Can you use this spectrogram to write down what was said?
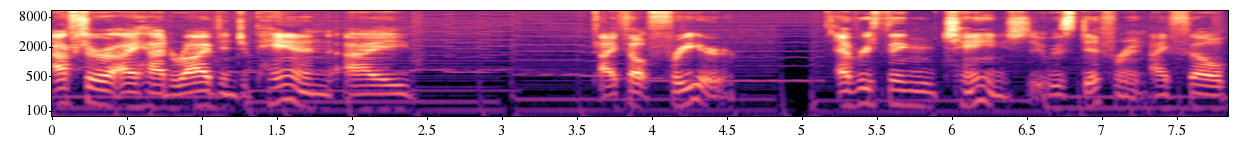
After I had arrived in Japan, I I felt freer. Everything changed. It was different. I felt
